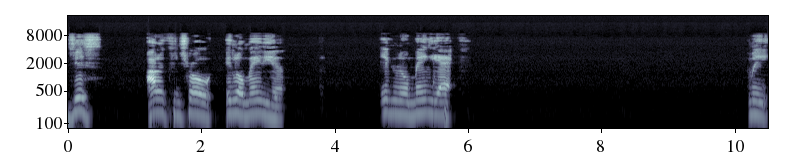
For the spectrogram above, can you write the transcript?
just out of control egomania, egomaniac. I mean,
